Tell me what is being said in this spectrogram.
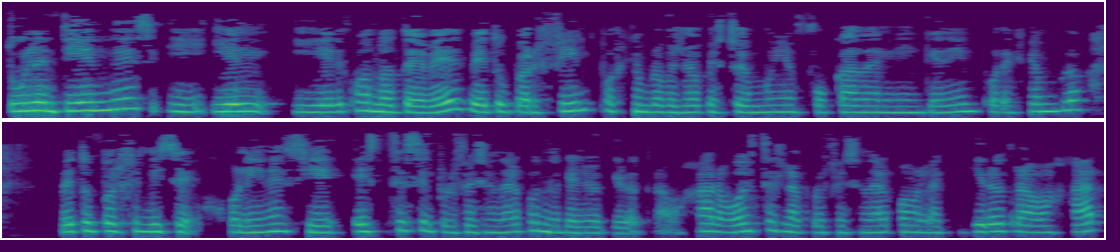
tú le entiendes y, él, y él cuando te ve, ve tu perfil, por ejemplo, que yo que estoy muy enfocada en LinkedIn, por ejemplo, ve tu perfil y dice, Jolines, si este es el profesional con el que yo quiero trabajar o esta es la profesional con la que quiero trabajar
